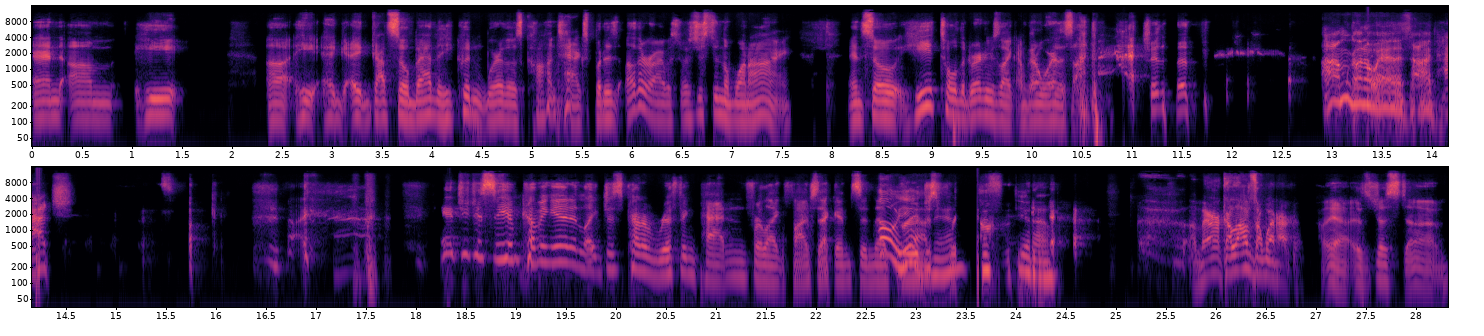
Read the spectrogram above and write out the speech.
And um, he uh, he it got so bad that he couldn't wear those contacts, but his other eye was, was just in the one eye. And so he told the director, he was like, I'm going to wear this eye patch. I'm gonna wear this eye patch. Can't you just see him coming in and like just kind of riffing Patton for like five seconds and then Oh yeah, just man. Just, you know, America loves a winner. Yeah, it's just um,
